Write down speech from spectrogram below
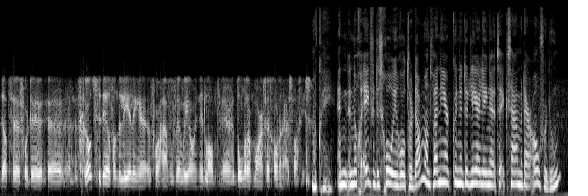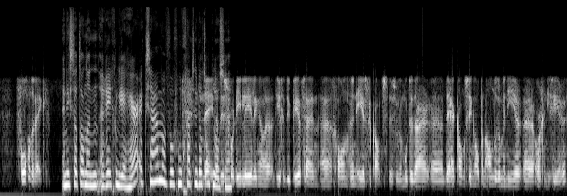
dat uh, voor de, uh, het grootste deel van de leerlingen voor HAVO-VWO in dit land er donderdagmorgen gewoon een uitslag is. Oké, okay. en, en, nog even de school in Rotterdam, want wanneer kunnen de leerlingen het examen daarover doen? Volgende week. En is dat dan een regulier herexamen of hoe gaat u dat nee, oplossen? Nee, dat is voor die leerlingen die gedupeerd zijn uh, gewoon hun eerste kans. Dus we moeten daar uh, de herkansingen op een andere manier uh, organiseren.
